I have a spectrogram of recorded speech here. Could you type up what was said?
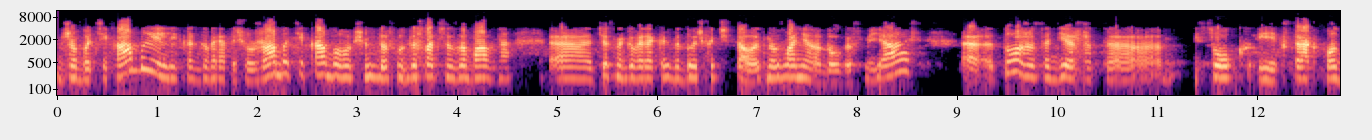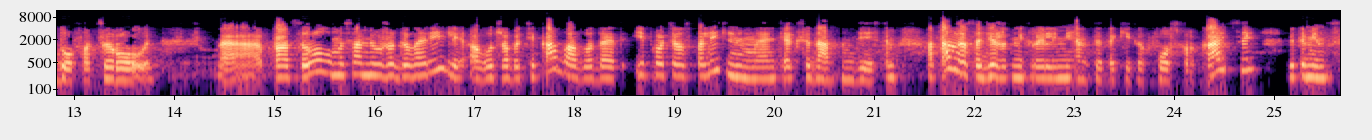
джабатикабы, или, как говорят еще, жабатикаба, в общем, достаточно забавно. Э, честно говоря, когда дочка читала это название, она долго смеялась. Э, тоже содержит э, сок и экстракт плодов ацеролы. Э, про ацеролу мы с вами уже говорили, а вот жаботикаба обладает и противовоспалительным, и антиоксидантным действием, а также содержит микроэлементы, такие как фосфор, кальций, витамин С,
